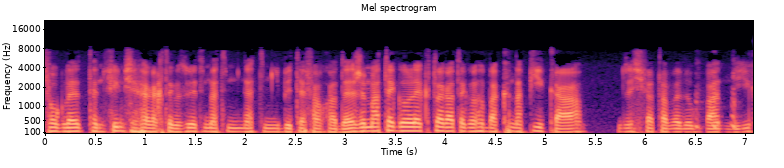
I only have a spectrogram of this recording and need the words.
w ogóle ten film się charakteryzuje tym na, tym na tym niby TVHD, że ma tego lektora, tego chyba knapika ze świata według Bandich,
